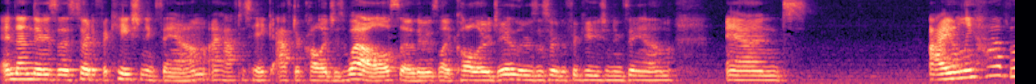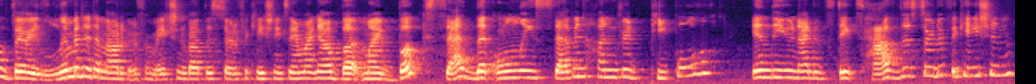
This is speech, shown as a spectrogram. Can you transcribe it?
and then there's a certification exam I have to take after college as well. So there's like college and there's a certification exam. And I only have a very limited amount of information about this certification exam right now, but my book said that only 700 people in the United States have this certification.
